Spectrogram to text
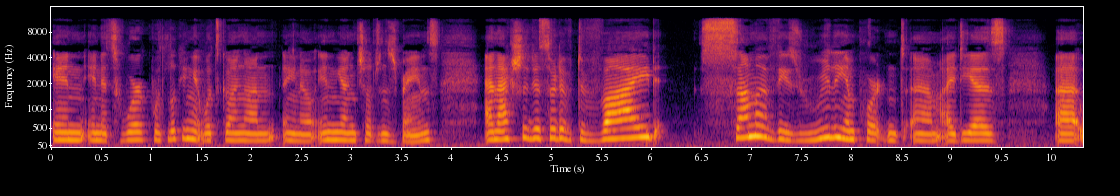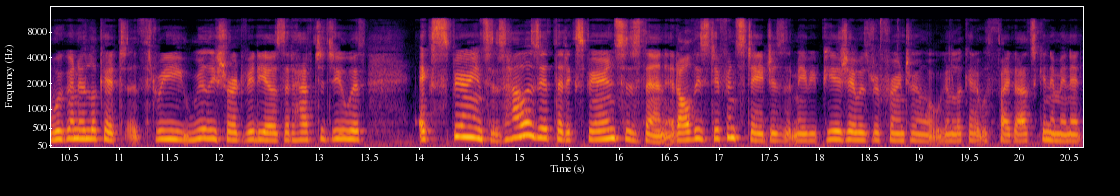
in in its work with looking at what's going on, you know, in young children's brains, and actually to sort of divide some of these really important um, ideas. Uh, we're going to look at three really short videos that have to do with experiences. How is it that experiences then, at all these different stages that maybe Piaget was referring to, and what we're going to look at with Vygotsky in a minute,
